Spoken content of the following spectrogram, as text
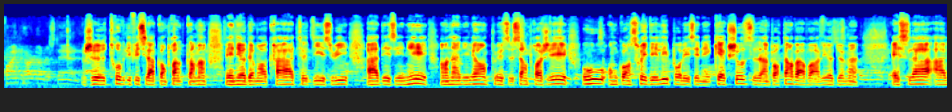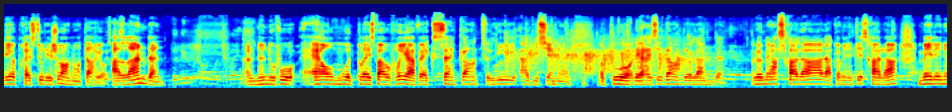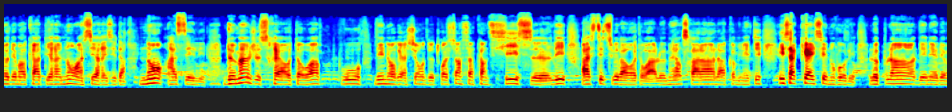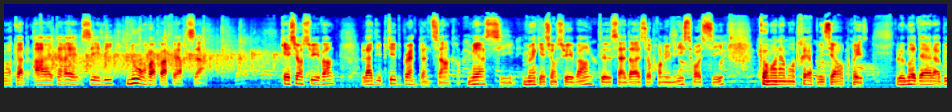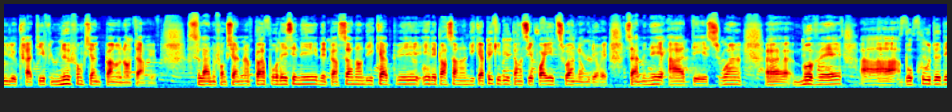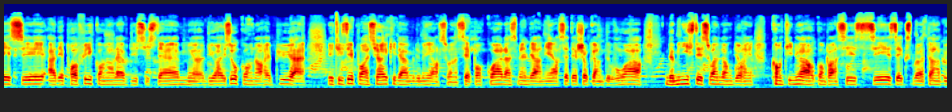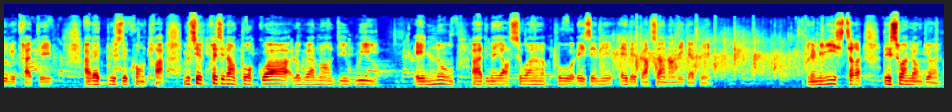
Je trouve difficile à comprendre comment les néo-démocrates disent oui à des aînés en annulant plus de 100 projets où on construit des lits pour les aînés. Quelque chose d'important va avoir lieu demain. Et cela a lieu presque tous les jours en Ontario. À London, le nouveau Elmwood Place va ouvrir avec 50 lits additionnels pour les résidents de London. Le maire sera là, la communauté sera là, mais les néo-démocrates diraient non à ces résidents, non à ces lits. Demain, je serai à Ottawa pour l'inauguration de 356 euh, lits à Stittsville à Ottawa. Le maire sera là, la communauté, il s'accueille ces nouveaux lits. Le plan des néo-démocrates arrêterait ces lits. Nous, on ne va pas faire ça. Question suivante, la députée de Brampton Centre. Merci. Ma question suivante s'adresse au premier ministre aussi, comme on a montré à plusieurs reprises? Le modèle à but lucratif ne fonctionne pas en Ontario. Cela ne fonctionne pas pour les aînés, les personnes handicapées et les personnes handicapées qui vivent dans ces foyers de soins de longue durée. Ça a mené à des soins euh, mauvais, à beaucoup de décès, à des profits qu'on enlève du système, euh, du réseau qu'on aurait pu euh, utiliser pour assurer qu'il y a de meilleurs soins. C'est pourquoi la semaine dernière, c'était choquant de voir le ministre des Soins de longue durée continuer à récompenser ces exploitants à but lucratif avec plus de contrats. Monsieur le Président, pourquoi le gouvernement dit oui et non à de meilleurs soins pour les aînés et les personnes handicapées? Le ministre des Soins de longue durée.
